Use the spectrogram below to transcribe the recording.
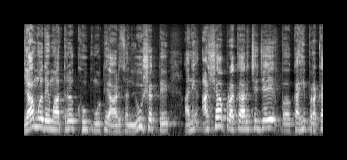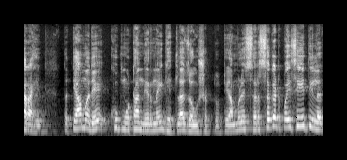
यामध्ये मात्र खूप मोठी अडचण येऊ शकते. आणि अशा प्रकारचे जे काही प्रकार आहेत तर त्यामध्ये खूप मोठा निर्णय घेतला जाऊ शकतो. त्यामुळे सरसगट पैसे येतीलच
